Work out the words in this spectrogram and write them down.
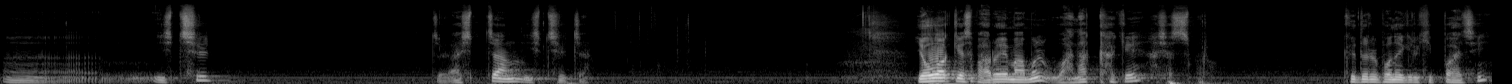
어, 27절, 아 10장 27절. 여호와께서 바로의 마음을 완악하게 하셨으므로 그들을 보내기를 기뻐하지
